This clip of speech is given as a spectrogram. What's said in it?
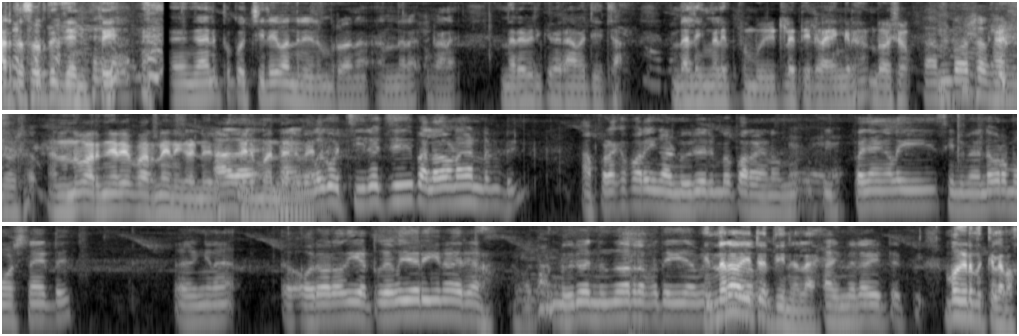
അടുത്ത സുഹൃത്ത് ജനിത്ത്. ഞാനിപ്പോൾ കൊച്ചിയിലേക്ക് വന്നിരുന്നു ബ്രോന അന്നേരം കാണാൻ അന്നേരം എനിക്ക് വരാൻ പറ്റിയില്ല എന്തായാലും നിങ്ങളിപ്പം വീട്ടിലെത്തിയില്ല? ഭയങ്കര സന്തോഷം. സന്തോഷം സന്തോഷം. അന്ന് പറഞ്ഞേ പറഞ്ഞു കണ്ണൂർ വരുമ്പോൾ എന്തായാലും കൊച്ചിയിൽ വെച്ച് പലതവണ കണ്ടിട്ടുണ്ട്. അപ്പോഴൊക്കെ പറയും കണ്ണൂർ വരുമ്പോൾ പറയണമെന്ന് ഇപ്പം ഞങ്ങൾ ഈ സിനിമേന്റെ പ്രൊമോഷനായിട്ട് ഇങ്ങനെ ഓരോരോ തിയേറ്ററുകൾ കയറി ഇങ്ങനെ വരികയാണ്. കണ്ണൂർ വന്നെന്ന് പറഞ്ഞപ്പോഴത്തേക്ക് ഞാൻ ഇന്നലെ വൈകിട്ട് എത്തി അല്ലേ ഇന്നലെ വൈകിട്ട് എത്തി നമുക്ക് ഇവിടെ നിൽക്കില്ല വാ.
